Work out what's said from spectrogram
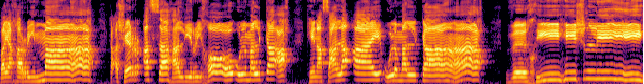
ויחרימה כאשר עשה ליריחו ולמלקח כן עשה לעי ולמלקח וכי השלימו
